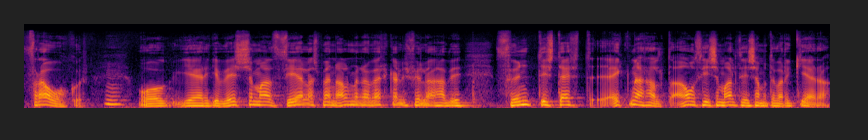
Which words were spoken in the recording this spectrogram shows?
frá okkur mm. og ég er ekki vissum að félagsmenn almenna verkefælisfélag hafi fundið stert eignarhald á því sem allt því saman þetta var að gera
